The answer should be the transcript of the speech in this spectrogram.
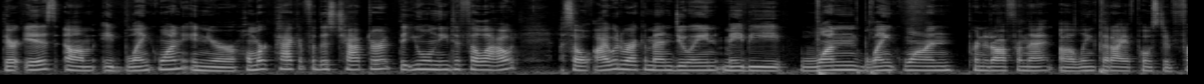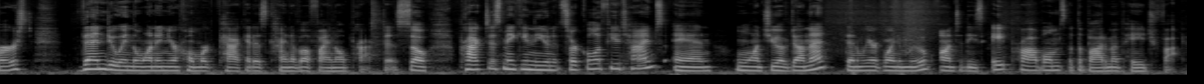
there is um, a blank one in your homework packet for this chapter that you will need to fill out. So I would recommend doing maybe one blank one printed off from that uh, link that I have posted first, then doing the one in your homework packet as kind of a final practice. So practice making the unit circle a few times and once you have done that, then we are going to move on to these eight problems at the bottom of page five.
